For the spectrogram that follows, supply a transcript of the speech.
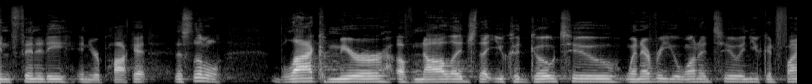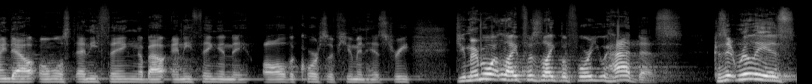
infinity in your pocket? This little black mirror of knowledge that you could go to whenever you wanted to, and you could find out almost anything about anything in the, all the course of human history. Do you remember what life was like before you had this? Because it really is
